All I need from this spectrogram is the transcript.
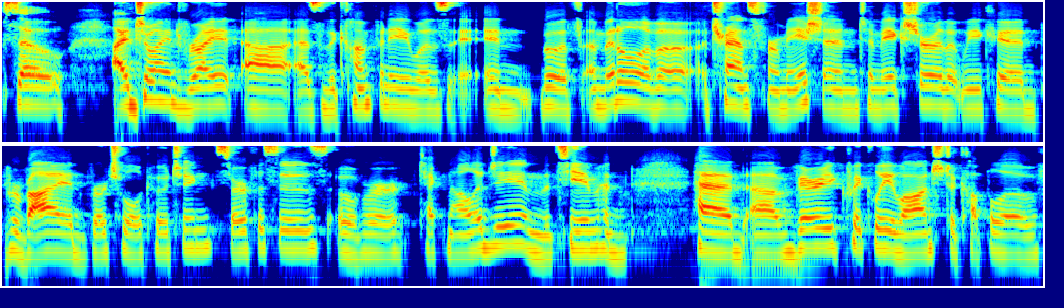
So I joined right uh, as the company was in both a middle of a, a, transformation to make sure that we could provide virtual coaching services over technology, and the team had had uh, very quickly launched a couple of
